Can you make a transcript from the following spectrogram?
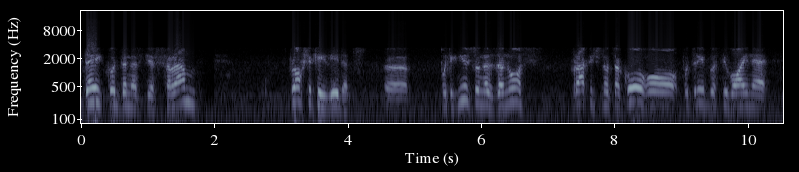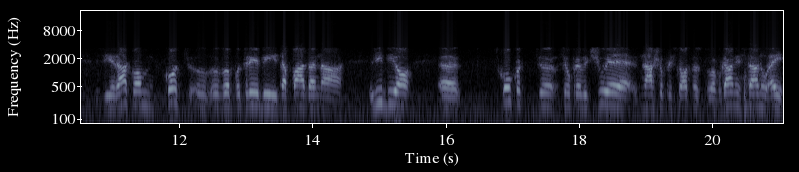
zdaj kot da nas je sram, sploh še kaj vedeti. Uh, potegnili so nas za nos praktično tako o potrebnosti vojne z Irakom, kot v potrebi napada na Libijo, uh, tako kot uh, se upravičuje našo prisotnost v Afganistanu, ej,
